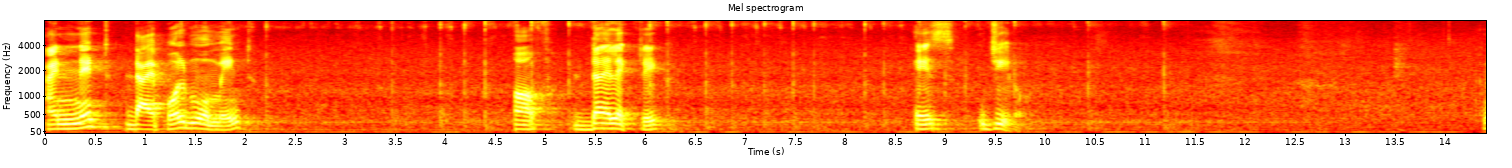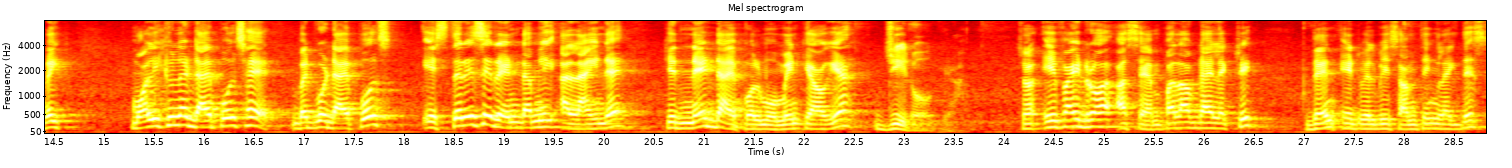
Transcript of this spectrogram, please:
And net dipole moment of dielectric is zero. Right molecular dipoles है बट वो डायपोल्स इस तरह से रेंडमली अलाइंड है कि नेट डायपोल मोमेंट क्या हो गया? ज़ीरो हो गया. So if I draw a sample of dielectric then it will be something like this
